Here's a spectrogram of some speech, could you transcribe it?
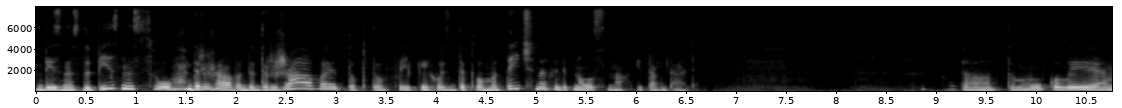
бізнес до бізнесу, держава до держави, тобто в якихось дипломатичних відносинах і так далі. Е, тому, коли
